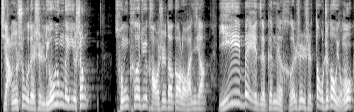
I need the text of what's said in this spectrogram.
讲述的是刘墉的一生，从科举考试到告老还乡，一辈子跟那和珅是斗智斗勇，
